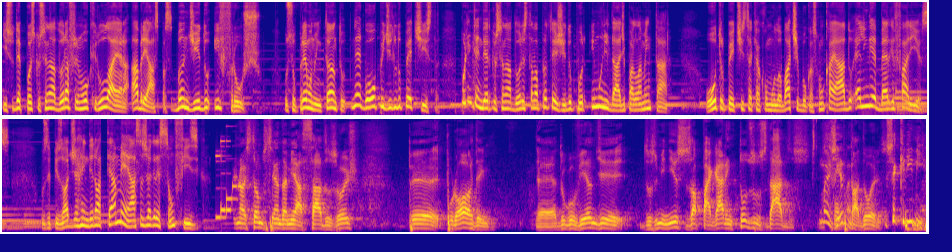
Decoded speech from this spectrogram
Isso depois que o senador afirmou que Lula era, abre aspas, bandido e frouxo. O Supremo, no entanto, negou o pedido do petista, por entender que o senador estava protegido por imunidade parlamentar. Outro petista que acumula bate-bocas com Caiado é Lindeberg Farias. Os episódios já renderam até ameaças de agressão física. Nós estamos sendo ameaçados hoje por ordem é, do governo de, dos ministros apagarem todos os dados Imagina, computadores. Isso é crime.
